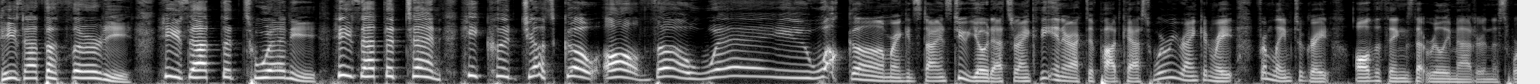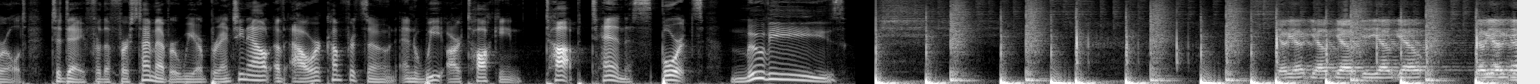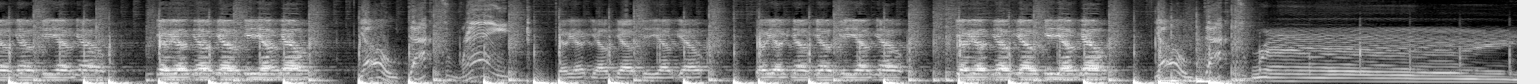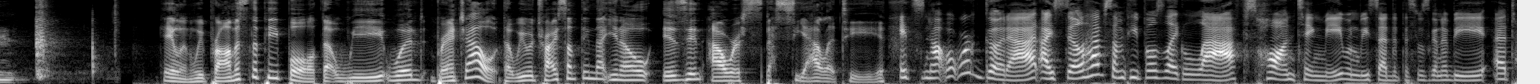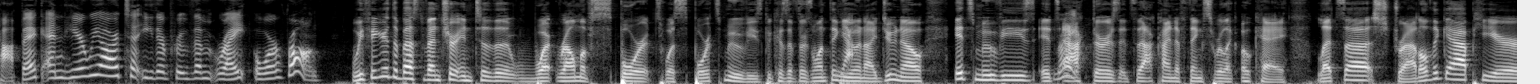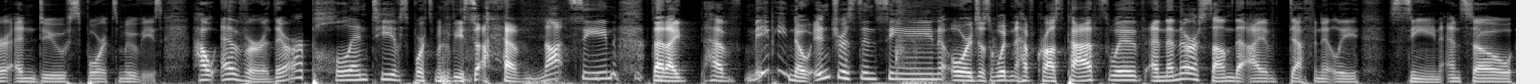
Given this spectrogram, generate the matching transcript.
He's at the 30. He's at the 20. He's at the 10. He could just go all the way. Welcome, Rankensteins, to Yo That's Rank, the interactive podcast where we rank and rate from lame to great all the things that really matter in this world. Today, for the first time ever, we are branching out of our comfort zone and we are talking top 10 sports movies. Yo yo yo yo yo yo yo Yo yo yo yo yo yo. Yo yo yo yo yo yo. Yo, that's right. Yo yo yo yo yo yo. Yo yo yo yo yo yo. Yo yo yo yo yo yo. Yo, that's right. Kaylin, we promised the people that we would branch out, that we would try something that, you know, isn't our speciality. It's not what we're good at. I still have some people's like laughs haunting me when we said that this was going to be a topic, and here we are to either prove them right or wrong. We figured the best venture into the what realm of sports was sports movies because if there's one thing you and I do know, it's movies, it's Right. actors, it's that kind of thing. So we're like, okay, let's uh straddle the gap here and do sports movies. However, there are plenty of sports movies I have not seen that I have maybe no interest in seeing or just wouldn't have crossed paths with, and then there are some that I have definitely seen. And so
